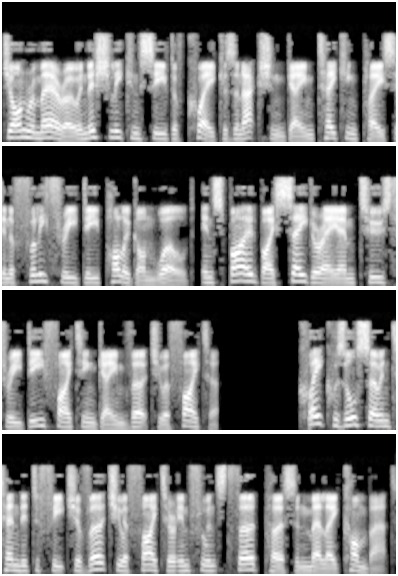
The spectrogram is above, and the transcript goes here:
John Romero initially conceived of Quake as an action game taking place in a fully 3D polygon world, inspired by Sega AM2's 3D fighting game Virtua Fighter. Quake was also intended to feature Virtua Fighter-influenced third-person melee combat.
